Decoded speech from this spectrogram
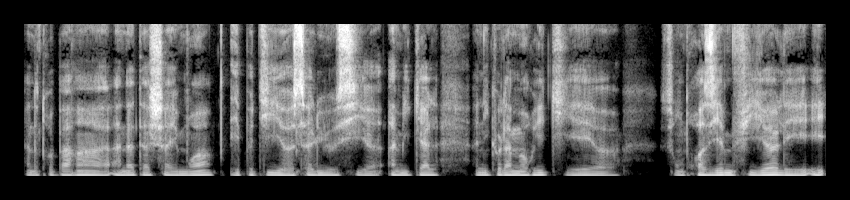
à notre parrain, à Natacha et moi. Et petit euh, salut aussi euh, amical à Nicolas Maury qui est son troisième filleul et,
